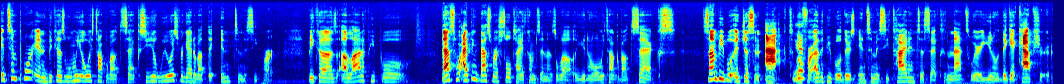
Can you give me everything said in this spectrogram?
it's important because when we always talk about sex, you know, we always forget about the intimacy part. Because a lot of people that's where I think that's where soul tie comes in as well. You know, when we talk about sex, some people it's just an act, Yeah. but for other people there's intimacy tied into sex and that's where, you know, they get captured.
